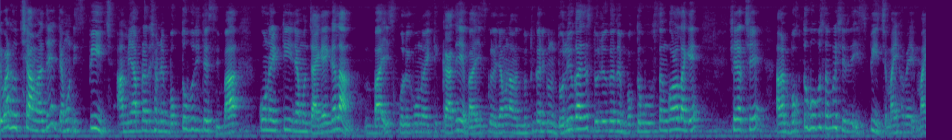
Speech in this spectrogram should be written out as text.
এবার হচ্ছে আমাদের যেমন স্পিচ আমি আপনাদের সামনে বক্তব্য দিতেছি বা কোনো একটি যেমন জায়গায় গেলাম বা স্কুলে কোনো একটি কাজে বা স্কুলে যেমন আমার নতুন কাজে কোনো দলীয় কাজ আছে দলীয় কাজে বক্তব্য উপস্থাপন করা লাগে, সেটা হচ্ছে আমার বক্তব্য উপস্থাপন করি সেটা স্পিচ মাই হবে my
